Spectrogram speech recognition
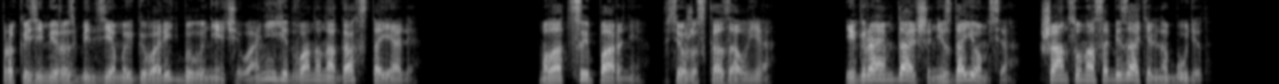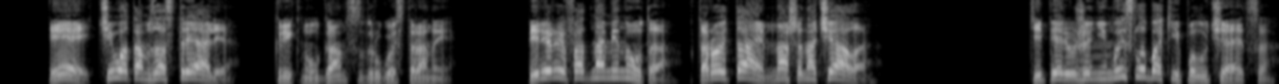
Про Казимира с Бенземой говорить было нечего, они едва на ногах стояли. «Молодцы, парни!» — все же сказал я. «Играем дальше, не сдаемся. Шанс у нас обязательно будет». «Эй, чего там застряли?» — крикнул Ганс с другой стороны. «Перерыв одна минута! Второй тайм, наше начало!» «Теперь уже не мы слабаки, получается?»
